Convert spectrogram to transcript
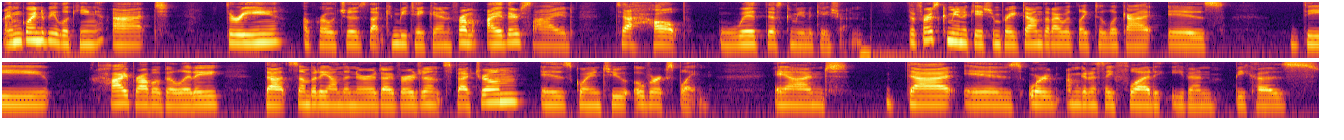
I'm going to be looking at three approaches that can be taken from either side to help with this communication. The first communication breakdown that I would like to look at is the high probability that somebody on the neurodivergent spectrum is going to over explain. And that is, or I'm going to say flood even, because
